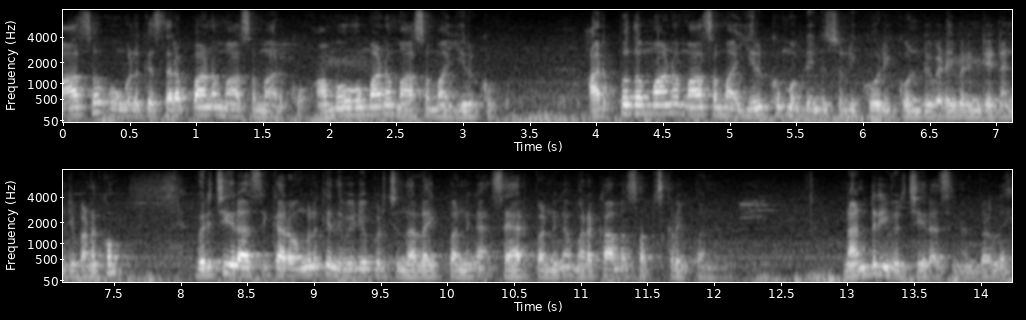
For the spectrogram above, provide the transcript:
மாதம் உங்களுக்கு சிறப்பான மாதமாக இருக்கும். அமோகமான மாதமாக இருக்கும். அற்புதமான மாதமாக இருக்கும் அப்படின்னு சொல்லி கூறிக்கொண்டு விடைபெறுகின்றேன். நன்றி வணக்கம். விருச்சிக ராசிக்காரவங்களுக்கு இந்த வீடியோ பிடிச்சிருந்தா லைக் பண்ணுங்கள் ஷேர் பண்ணுங்கள் மறக்காமல் சப்ஸ்கிரைப் பண்ணுங்கள் நன்றி விருச்சிக ராசி நண்பர்களே.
